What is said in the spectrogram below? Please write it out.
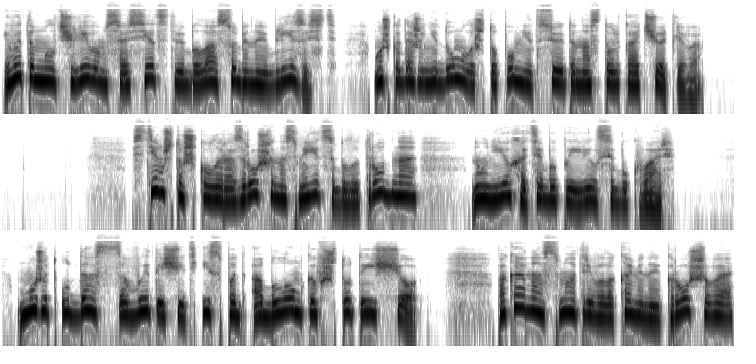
и в этом молчаливом соседстве была особенная близость. Мошка даже не думала, что помнит все это настолько отчетливо. С тем, что школа разрушена, смириться было трудно, но у нее хотя бы появился букварь. Может, удастся вытащить из-под обломков что-то еще. Пока она осматривала каменное крошево,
